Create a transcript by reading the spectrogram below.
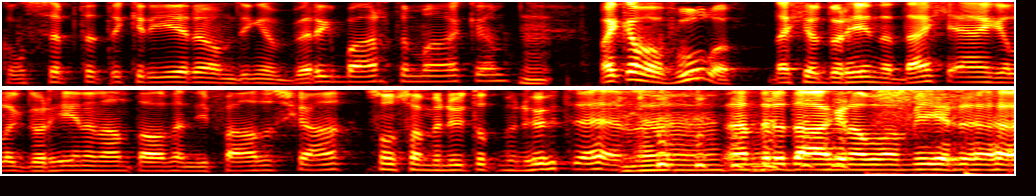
concepten te creëren, om dingen werkbaar te maken. Hm. Maar ik kan wel voelen dat je doorheen de dag eigenlijk doorheen een aantal van die fases gaat. Soms van minuut tot minuut. Hè, en eh, Nee. andere dagen al wat meer uh,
